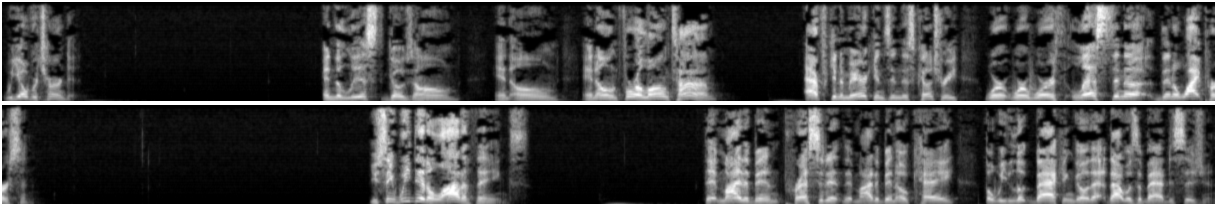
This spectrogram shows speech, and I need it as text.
We overturned it. And the list goes on and on and on. For a long time, African Americans in this country were, were worth less than a, than a white person. You see, we did a lot of things that might have been precedent, that might have been okay, but we look back and go, that, that was a bad decision.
